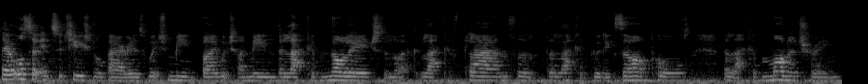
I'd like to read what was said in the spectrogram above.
there are also institutional barriers which mean by which I mean the lack of knowledge the lack, lack of plans the, the lack of good examples the lack of monitoring.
